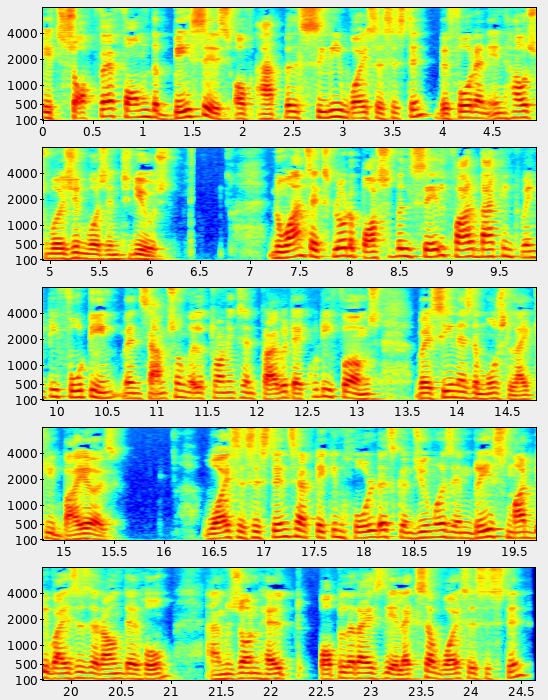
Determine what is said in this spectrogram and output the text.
Its software formed the basis of Apple's Siri voice assistant before an in-house version was introduced. Nuance explored a possible sale far back in 2014 when Samsung Electronics and private equity firms were seen as the most likely buyers. Voice assistants have taken hold as consumers embrace smart devices around their home. Amazon helped popularize the Alexa voice assistant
